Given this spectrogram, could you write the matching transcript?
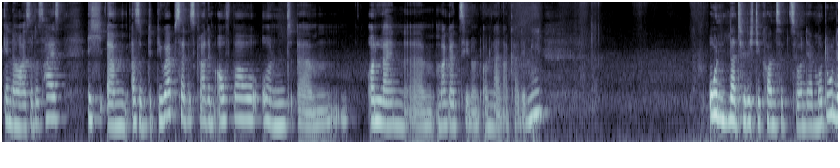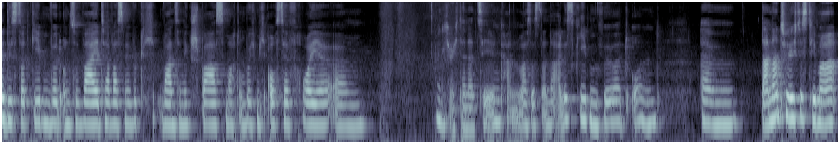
genau, also das heißt, ich, ähm, also die, Website ist gerade im Aufbau und ähm, Online-Magazin ähm, und Online-Akademie. Und natürlich die Konzeption der Module, die es dort geben wird und so weiter, was mir wirklich wahnsinnig Spaß macht und wo ich mich auch sehr freue, ähm, wenn ich euch dann erzählen kann, was es dann da alles geben wird. Und ähm, dann natürlich das Thema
